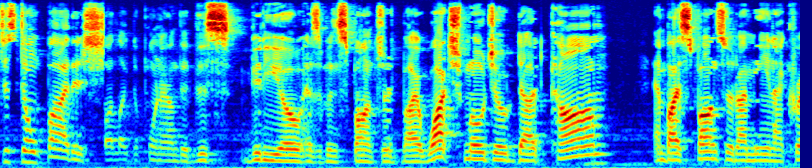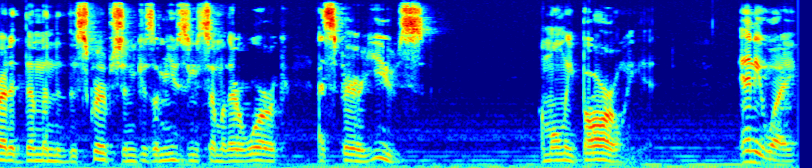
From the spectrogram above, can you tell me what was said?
Just don't buy this I'd like to point out that this video has been sponsored by WatchMojo.com and by sponsored I mean I credit them in the description because I'm using some of their work as fair use. I'm only borrowing it. Anyway,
